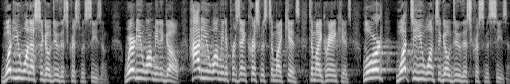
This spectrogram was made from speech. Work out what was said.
What do you want us to go do this Christmas season? Where do you want me to go? How do you want me to present Christmas to my kids, to my grandkids? Lord, what do you want to go do this Christmas season?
